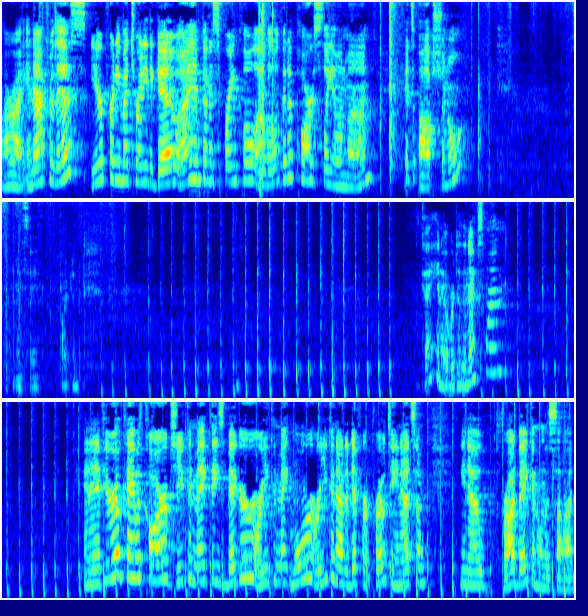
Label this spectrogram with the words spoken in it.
All right, and after this, you're pretty much ready to go. I am gonna sprinkle a little bit of parsley on mine. It's optional. Let me see if I can. Okay, and over to the next one. And if you're okay with carbs, you can make these bigger or you can make more or you can add a different protein. Add some, you know, fried bacon on the side.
